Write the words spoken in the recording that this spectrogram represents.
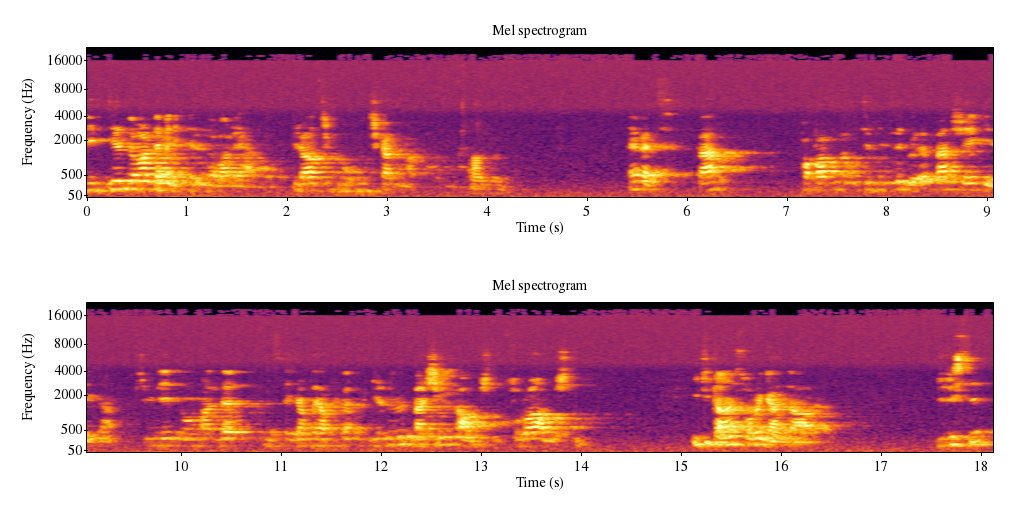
dedikleri de var demedikleri de var yani. Birazcık bokunu çıkartmak lazım. yani. Anladım. Evet, ben Papat'la bitirdiğimize göre ben şeye gireceğim. Şimdi normalde Instagram'da yaptıklarımı girdim, ben şeyi almıştım, soru almıştım. İki tane soru geldi abi. Birisi,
